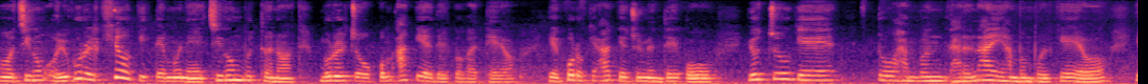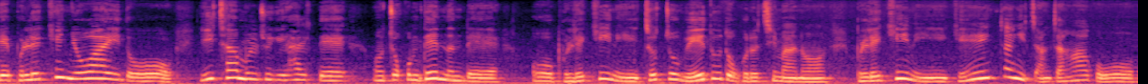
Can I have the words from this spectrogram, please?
어 지금 얼굴을 키웠기 때문에 지금부터는 물을 조금 아껴야 될 것 같아요. 예 그렇게 아껴주면 되고 요쪽에 또 한번 다른 아이 한번 볼게요. 예, 블랙킨 요 아이도 2차 물주기 할때 어, 조금 됐는데 어, 블랙킨이 저쪽 외두도 그렇지만은 블랙킨이 굉장히 짱짱하고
